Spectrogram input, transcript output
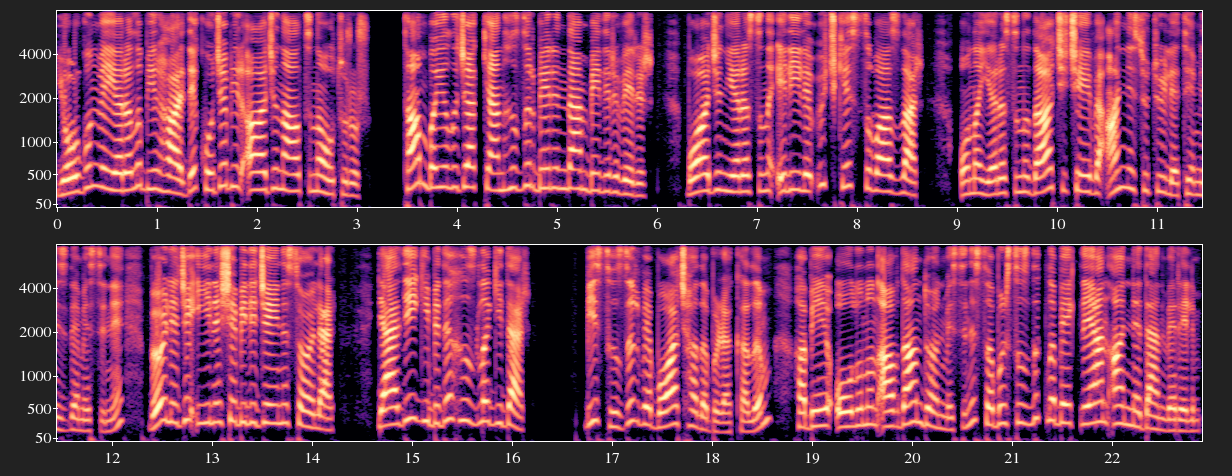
Yorgun ve yaralı bir halde koca bir ağacın altına oturur. Tam bayılacakken Hızır berinden beliriverir. Bu ağacın yarasını eliyle üç kez sıvazlar. Ona yarasını dağ çiçeği ve anne sütüyle temizlemesini, böylece iyileşebileceğini söyler. Geldiği gibi de hızla gider. Biz Hızır ve Boğaç Hala bırakalım, haberi oğlunun avdan dönmesini sabırsızlıkla bekleyen anneden verelim.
